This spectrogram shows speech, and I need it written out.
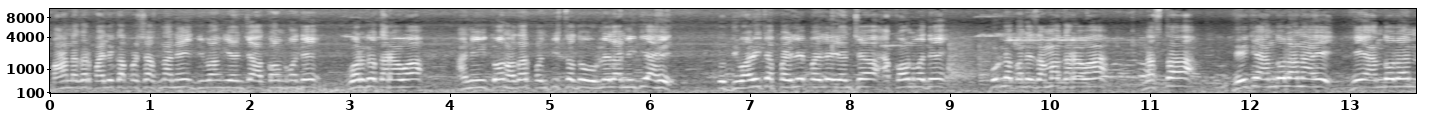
महानगरपालिका प्रशासनाने दिवांग यांच्या अकाउंटमध्ये वर्ग करावा. आणि दोन हजार पंचवीसचा जो उरलेला निधी आहे तो दिवाळीच्या पहिले पहिले यांच्या अकाउंटमध्ये पूर्णपणे जमा करावा. नसता हे जे आंदोलन आहे हे आंदोलन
